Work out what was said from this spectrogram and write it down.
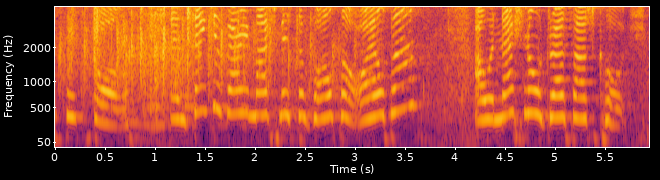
Footfalls. And thank you very much, Mr. Volker Oilba, our national dressage coach.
